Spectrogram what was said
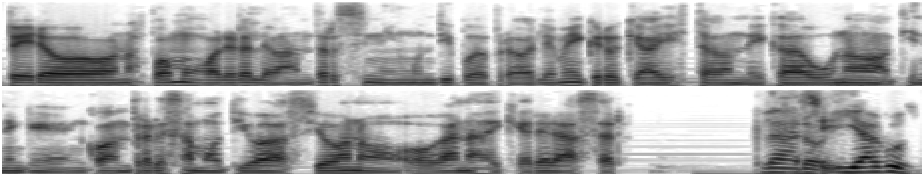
pero nos podemos volver a levantar sin ningún tipo de problema y creo que ahí está donde cada uno tiene que encontrar esa motivación o, ganas de querer hacer. Claro, y Agus,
